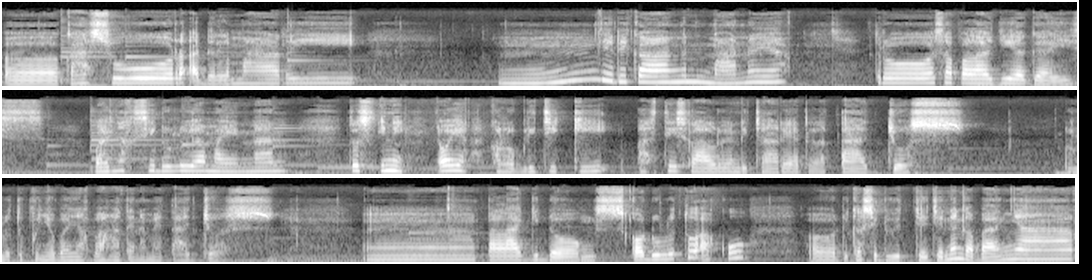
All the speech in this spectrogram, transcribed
uh, kasur ada lemari Hmm, jadi kangen mana ya? Terus apa lagi ya guys? Banyak sih dulu ya mainan. Terus ini, oh ya, kalau beli ciki pasti selalu yang dicari adalah tajos. Dulu tuh punya banyak banget yang namanya tajos. Hmm, apalagi dong. Kalau dulu tuh aku uh, dikasih duit jajannya nggak banyak,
